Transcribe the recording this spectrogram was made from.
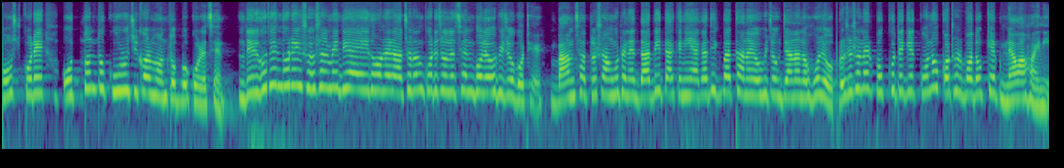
পোস্ট করে অত্যন্ত কুরুচিকর মন্তব্য করেছেন। দীর্ঘদিন ধরেই সোশ্যাল মিডিয়ায় এই ধরনের আচরণ করে চলেছেন বলে অভিযোগ ওঠে। বাম ছাত্র সংগঠনের দাবি, তাকে নিয়ে একাধিকবার থানায় অভিযোগ জানানো হলেও প্রশাসনের পক্ষ থেকে কোনো কঠোর পদক্ষেপ নেওয়া হয়নি।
